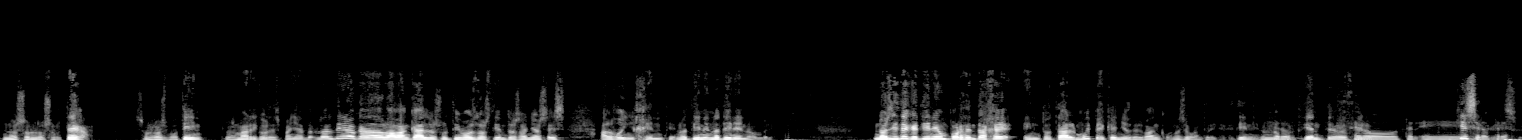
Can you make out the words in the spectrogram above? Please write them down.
no son los Ortega, son los Botín, los más ricos de España. El dinero que ha dado la banca en los últimos 200 años es algo ingente, no tiene, no tiene nombre. Nos dice que tiene un porcentaje en total muy pequeño del banco, no sé cuánto dice que tiene, un 1% o 0. eh, ¿Quién se cree eso?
